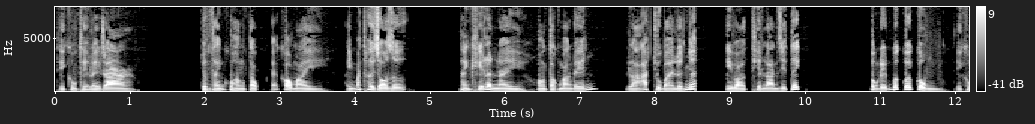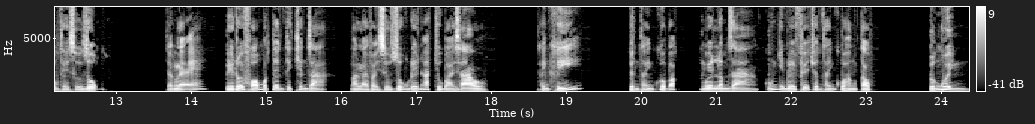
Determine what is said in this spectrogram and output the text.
thì không thể lấy ra. Truyền thánh của hoàng tộc khẽ cau mày, ánh mắt hơi do dự. Thánh khí lần này hoàng tộc mang đến là át chủ bài lớn nhất khi vào thiên lan di tích. Không đến bước cuối cùng thì không thể sử dụng. Chẳng lẽ vì đối phó một tên tịch thiên giả mà lại phải sử dụng đến át chủ bài sao? Thánh khí, truyền thánh của Bắc Nguyên Lâm gia cũng nhìn về phía truyền thánh của hoàng tộc. Hướng huynh,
